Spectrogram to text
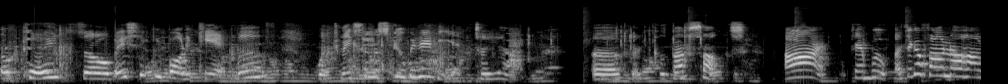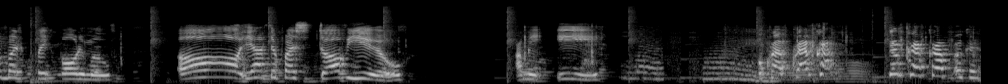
Okay, so basically Baldi can't move, which makes him a stupid idiot. So yeah. Uh, because that sucks. Alright, can't move. I think I found out how to make Baldi move. Oh, you have to press W. I mean E. Oh crap, crap, crap! Crap, crap, crap, okay.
